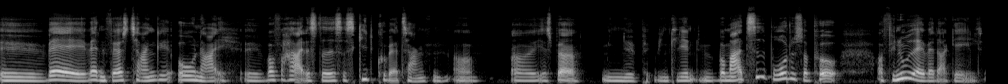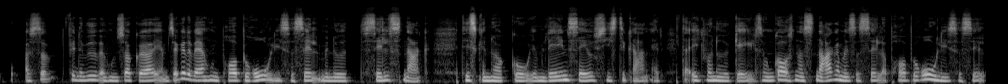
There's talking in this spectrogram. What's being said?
Øh, hvad, hvad er den første tanke? Åh oh, nej, øh, hvorfor har jeg det stadig så skidt, kunne være tanken. Og, og jeg spørger min, øh, min klient, hvor meget tid bruger du så på at finde ud af, hvad der er galt? Og så finder vi ud af, hvad hun så gør. Jamen, så kan det være, at hun prøver at berolige sig selv med noget selvsnak. Det skal nok gå. Jamen, lægen sagde jo sidste gang, at der ikke var noget galt. Så hun går sådan og snakker med sig selv og prøver at berolige sig selv.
